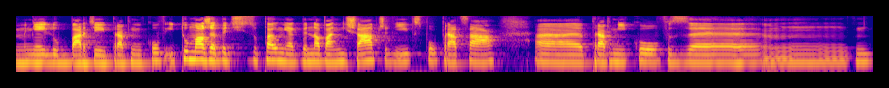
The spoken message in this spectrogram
mniej lub bardziej prawników, i tu może być zupełnie jakby nowa nisza, czyli współpraca e, prawników z mm,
